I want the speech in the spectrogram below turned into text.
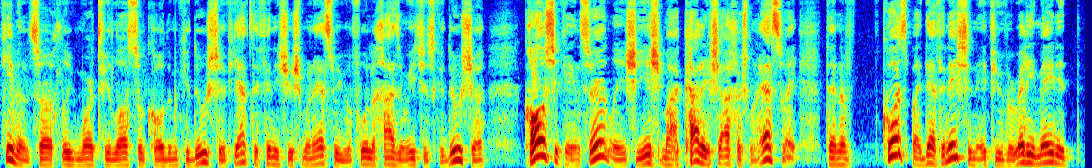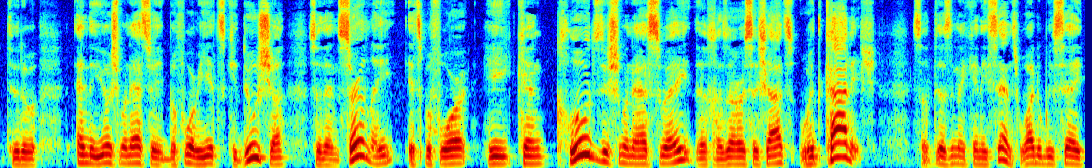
Given Tzarech Ligmor Tfiloso Kodim Kedusha, if you have to finish Yishmon Esrei before the reaches Kedusha, Kol Shekain, certainly, Sheyishma Kaddish Achashmon Esrei, then of course, by definition, if you've already made it to the end of Yishmon Esrei before he hits Kedusha, so then certainly it's before he concludes the Shemon Esrei, the Chazar Sashatz, with Kaddish. So it doesn't make any sense. Why do we say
